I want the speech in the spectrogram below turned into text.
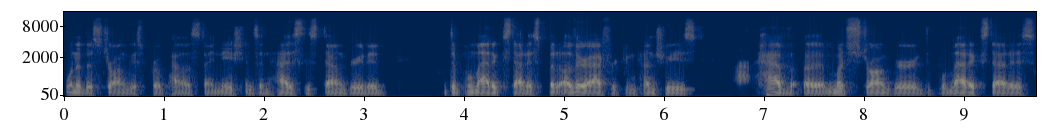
one of the strongest pro-Palestine nations and has this downgraded diplomatic status. But other African countries have a much stronger diplomatic status,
